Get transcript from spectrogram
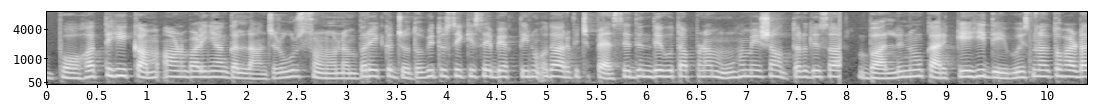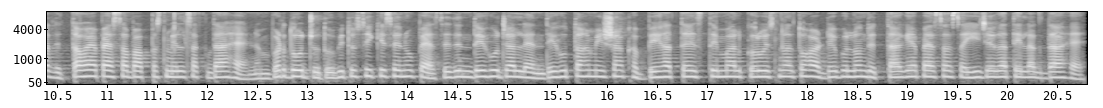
ਬਹੁਤ ਹੀ ਕੰਮ ਆਉਣ ਵਾਲੀਆਂ ਗੱਲਾਂ ਜ਼ਰੂਰ ਸੁਣੋ। ਨੰਬਰ 1 ਜਦੋਂ ਵੀ ਤੁਸੀਂ ਕਿਸੇ ਵਿਅਕਤੀ ਨੂੰ ਉਧਾਰ ਵਿੱਚ ਪੈਸੇ ਦਿੰਦੇ ਹੋ ਤਾਂ ਆਪਣਾ ਮੂੰਹ ਹਮੇਸ਼ਾ ਉੱਤਰ ਦਿਸ਼ਾ ਬਲ ਨੂੰ ਕਰਕੇ ਹੀ ਦੇਵੋ। ਇਸ ਨਾਲ ਤੁਹਾਡਾ ਦਿੱਤਾ ਹੋਇਆ ਪੈਸਾ ਵਾਪਸ ਮਿਲ ਸਕਦਾ ਹੈ। ਨੰਬਰ 2 ਜਦੋਂ ਵੀ ਤੁਸੀਂ ਕਿਸੇ ਨੂੰ ਪੈਸੇ ਦਿੰਦੇ ਹੋ ਜਾਂ ਲੈਂਦੇ ਹੋ ਤਾਂ ਹਮੇਸ਼ਾ ਖੱਬੇ ਹੱਥ ਦਾ ਇਸਤੇਮਾਲ ਕਰੋ। ਇਸ ਨਾਲ ਤੁਹਾਡੇ ਵੱਲੋਂ ਦਿੱਤਾ ਗਿਆ ਪੈਸਾ ਸਹੀ ਜਗ੍ਹਾ ਤੇ ਲੱਗਦਾ ਹੈ।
